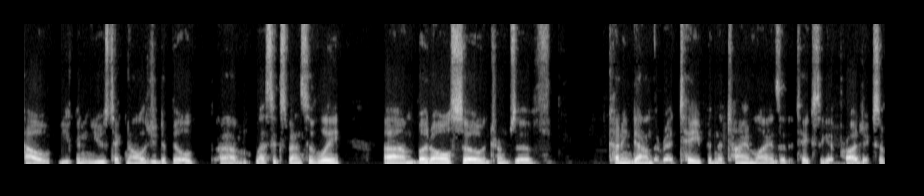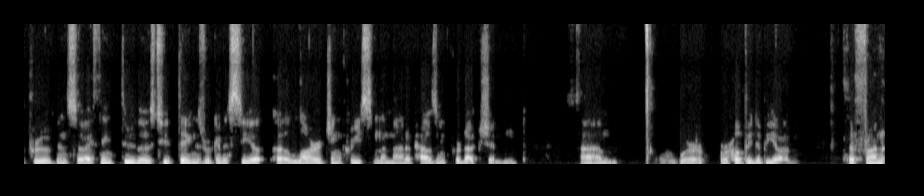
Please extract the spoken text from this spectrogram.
how you can use technology to build um, less expensively, um, but also in terms of cutting down the red tape and the timelines that it takes to get projects approved. And so I think through those two things, we're going to see a, a large increase in the amount of housing production. Um, we're we're hoping to be on the front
